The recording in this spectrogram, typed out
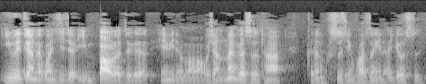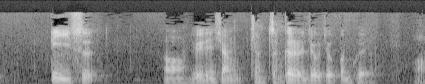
因为这样的关系，就引爆了这个艾米的妈妈。我想那个是他可能事情发生以来有史第一次啊，有一点像像整个人就就崩溃了啊。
